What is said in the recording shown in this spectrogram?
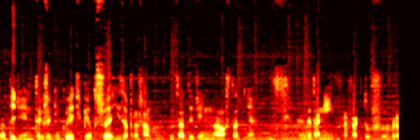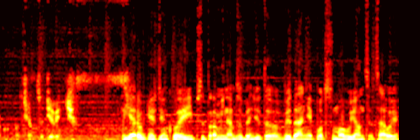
za tydzień, także dziękuję Ci Piotrze i zapraszam za tydzień na ostatnie wydanie Infrafaktów w roku 2009. Ja również dziękuję i przypominam, że będzie to wydanie podsumowujące cały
